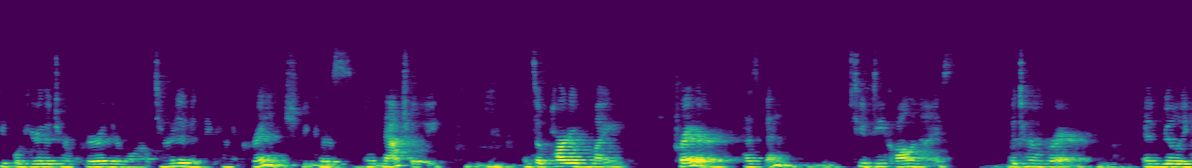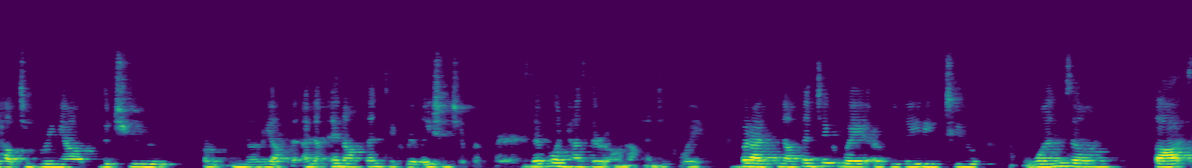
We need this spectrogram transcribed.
people hear the term prayer they're more alternative and they kind of cringe because mm-hmm. naturally. Mhm. and so part of my prayer has been mm-hmm. to decolonize the term prayer and really help to bring out the true or you know the auth- an, an authentic relationship with prayer. Because everyone has their own authentic way but an authentic way of relating to one's own thoughts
